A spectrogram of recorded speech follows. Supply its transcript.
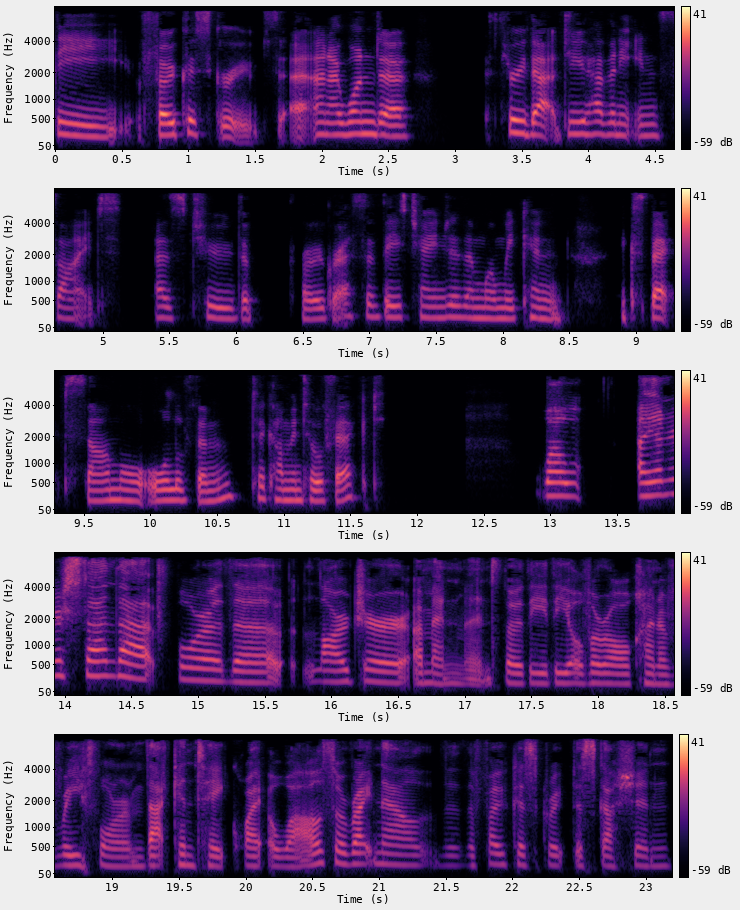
the focus groups, and I wonder through that, do you have any insight as to the progress of these changes and when we can expect some or all of them to come into effect? Well, I understand that for the larger amendments, so the, the overall kind of reform, that can take quite a while. So right now, the, the focus group discussion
